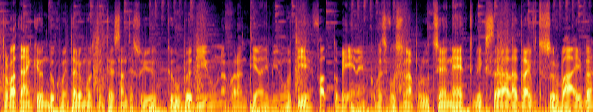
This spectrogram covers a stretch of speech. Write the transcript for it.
trovate anche un documentario molto interessante su YouTube di una quarantina di minuti, fatto bene, come se fosse una produzione Netflix alla Drive to Survive,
